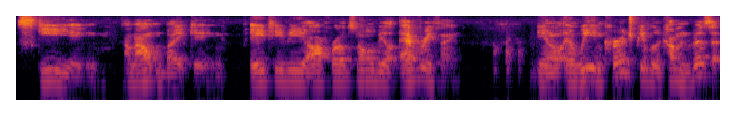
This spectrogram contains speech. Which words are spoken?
skiing mountain biking atv off-road snowmobile everything you know? And we encourage people to come and visit.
